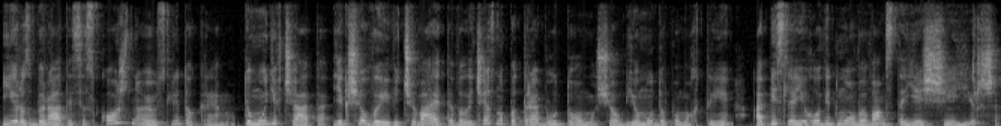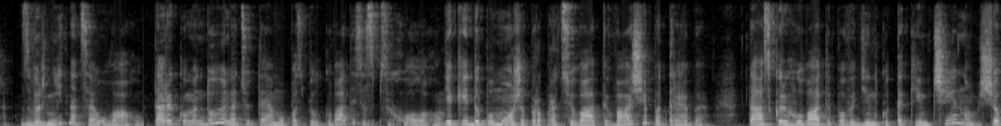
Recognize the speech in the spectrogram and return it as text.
і розбиратися з кожною слід окремо. Тому, дівчата, якщо ви відчуваєте величезну потребу у тому, щоб йому допомогти, а після його відмови вам стає ще гірше, зверніть на це увагу. Та рекомендую на цю тему поспілкуватися з психологом, який допоможе пропрацювати ваші потреби та скоригувати поведінку таким чином, щоб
